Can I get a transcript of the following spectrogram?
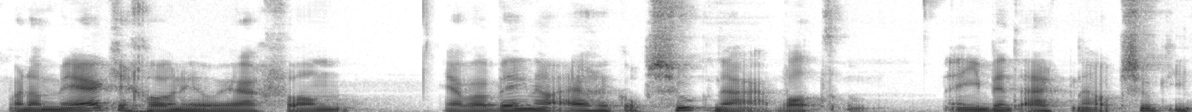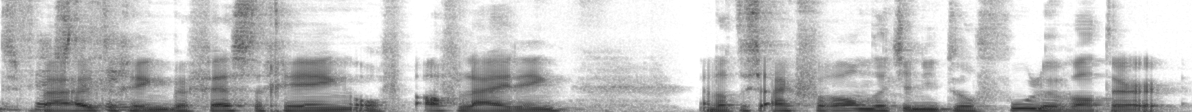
Maar dan merk je gewoon heel erg van, ja, waar ben ik nou eigenlijk op zoek naar? Wat, en je bent eigenlijk nou op zoek iets Bevestiging. buitenging, bevestiging of afleiding. En dat is eigenlijk vooral omdat je niet wil voelen wat er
